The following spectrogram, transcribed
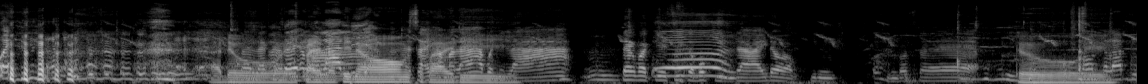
วยอาโดยไปแล้วพี่น้องสบายดีอาศัอมรบันิลาแต่ว่าเจสี่ก็บ่กินร้ายดอก กินกินบ่แซ่บ โดย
